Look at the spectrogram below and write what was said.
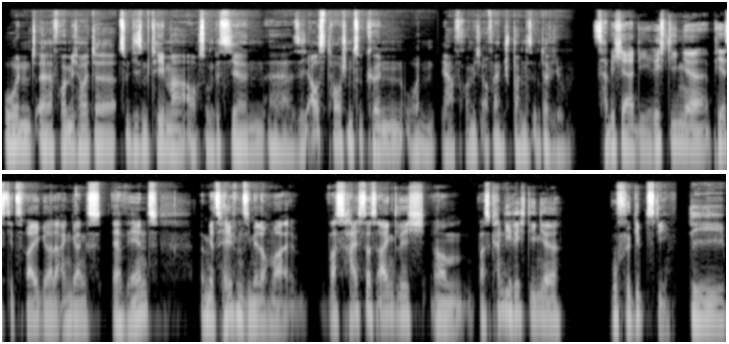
und äh, freue mich heute zu diesem Thema auch so ein bisschen äh, sich austauschen zu können und ja, freue mich auf ein spannendes Interview. Jetzt habe ich ja die Richtlinie PSD2 gerade eingangs erwähnt. Ähm, jetzt helfen Sie mir doch mal. Was heißt das eigentlich? Ähm, was kann die Richtlinie? Wofür gibt es die? Die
